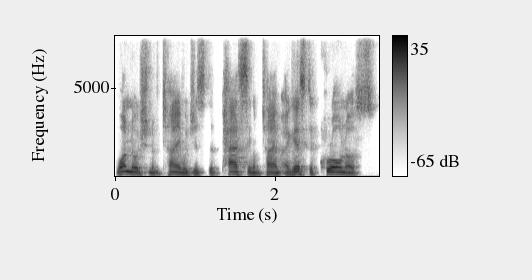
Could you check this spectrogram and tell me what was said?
one notion of time which is the passing of time i guess the chronos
